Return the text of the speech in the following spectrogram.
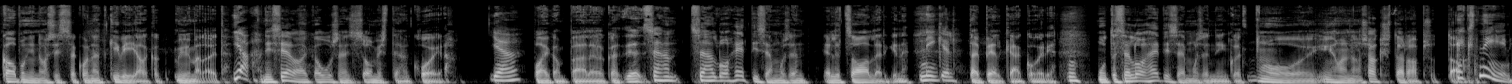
kaupungin osissa, kun on näitä kivijalkamyymälöitä, Joo. niin siellä on aika usein siis omistajan koira Joo, paikan päällä. Joka, ja sehän, sehän luo heti semmoisen, ellei sä ole allerginen niin kyllä. tai pelkää koiria. Mm. Mutta se luo heti semmoisen, niin kuin, että oi, ihanaa, saako sitä rapsuttaa? Eiks niin?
